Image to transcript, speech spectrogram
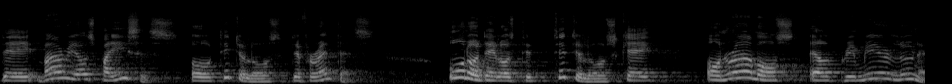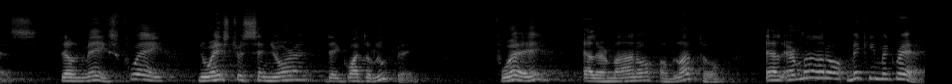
de varios países o títulos diferentes. Uno de los títulos que honramos el primer lunes del mes fue Nuestra Señora de Guadalupe. Fue el hermano Oblato, el hermano Mickey McGrath,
